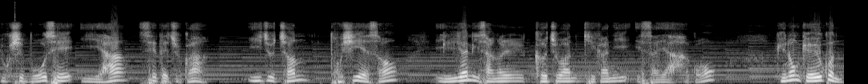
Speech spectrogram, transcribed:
65세 이하 세대주가 이주 전 도시에서 1년 이상을 거주한 기간이 있어야 하고 귀농 교육은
